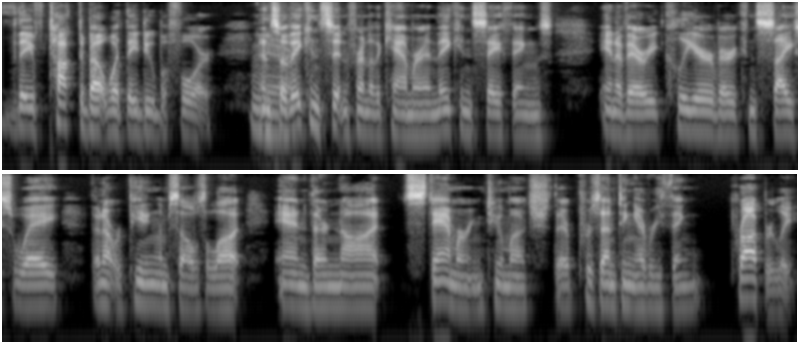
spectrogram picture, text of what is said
they've talked about what they do before, and so they can sit in front of the camera and they can say things in a very clear, very concise way. They're not repeating themselves a lot, and they're not stammering too much. They're presenting everything properly.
